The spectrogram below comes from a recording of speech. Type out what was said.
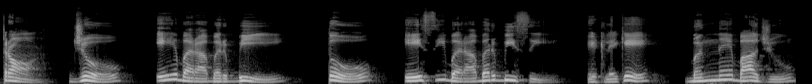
ત્રણ, જો એ બરાબર બી તો એસી બરાબર બીસી એટલે કે બંને બાજુ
